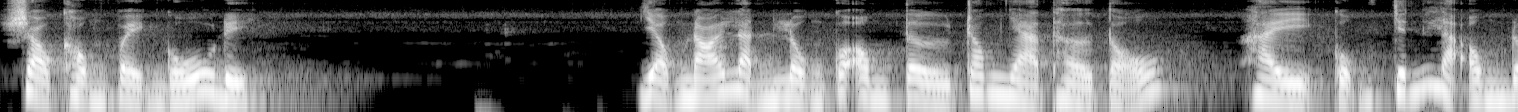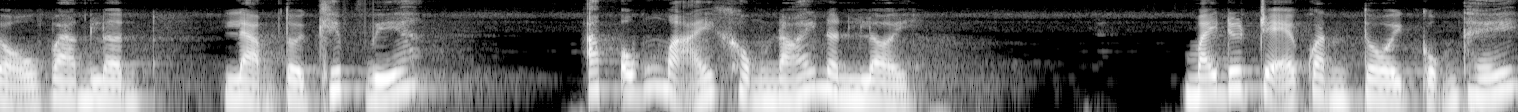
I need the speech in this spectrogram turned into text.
Sao không về ngủ đi? Giọng nói lạnh lùng của ông Từ trong nhà thờ tổ Hay cũng chính là ông Độ vang lên Làm tôi khiếp vía. Ấp úng mãi không nói nên lời. Mấy đứa trẻ quanh tôi cũng thế.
